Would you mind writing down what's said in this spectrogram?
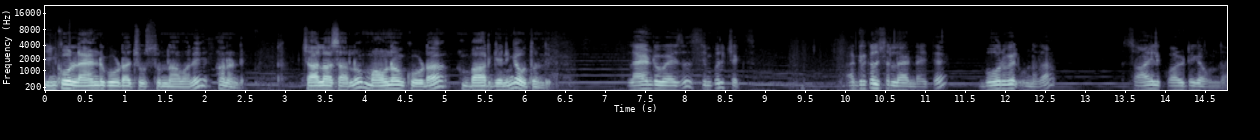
ఇంకో ల్యాండ్ కూడా చూస్తున్నామని అనండి. చాలాసార్లు మౌనం కూడా బార్గెనింగ్ అవుతుంది. Land wise simple checks agriculture land అయితే బోర్వెల్ ఉన్నదా? సాయిల్ క్వాలిటీగా ఉందా?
